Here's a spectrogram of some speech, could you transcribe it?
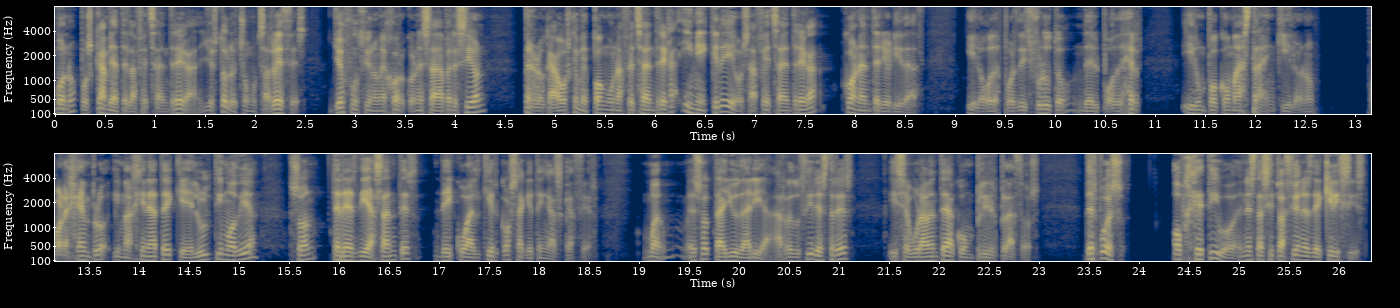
Bueno, pues cámbiate la fecha de entrega. Yo esto lo he hecho muchas veces. Yo funciono mejor con esa presión, pero lo que hago es que me pongo una fecha de entrega y me creo esa fecha de entrega con anterioridad. Y luego después disfruto del poder ir un poco más tranquilo, ¿no? Por ejemplo, imagínate que el último día son tres días antes de cualquier cosa que tengas que hacer. Bueno, eso te ayudaría a reducir estrés y seguramente a cumplir plazos. Después, objetivo en estas situaciones de crisis.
